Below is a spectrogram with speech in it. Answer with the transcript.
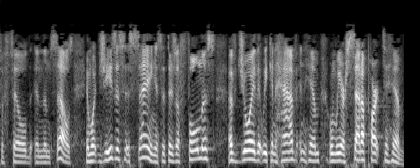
fulfilled in themselves. And what Jesus is saying is that there's a fullness of joy that we can have in Him when we are set apart to Him.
